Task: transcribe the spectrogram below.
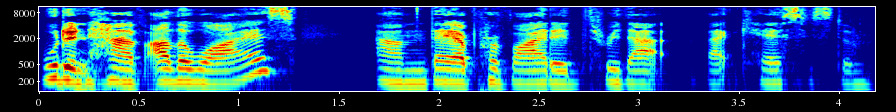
wouldn't have otherwise, um, they are provided through that, that care system.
